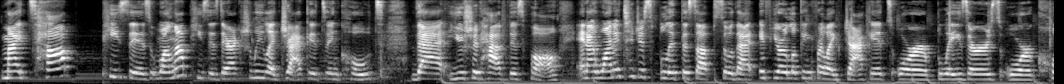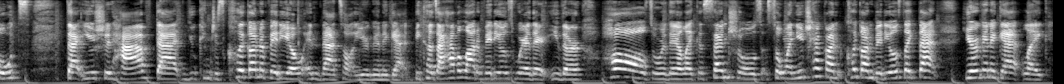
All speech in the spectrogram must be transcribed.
my top pieces well not pieces they're actually like jackets and coats that you should have this fall. And i wanted to just split this up so that if you're looking for like jackets or blazers or coats that you should have that you can just click on a video and that's all you're gonna get. Because I have a lot of videos where they're either hauls or they're like essentials. So when you check on click on videos like that you're gonna get like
